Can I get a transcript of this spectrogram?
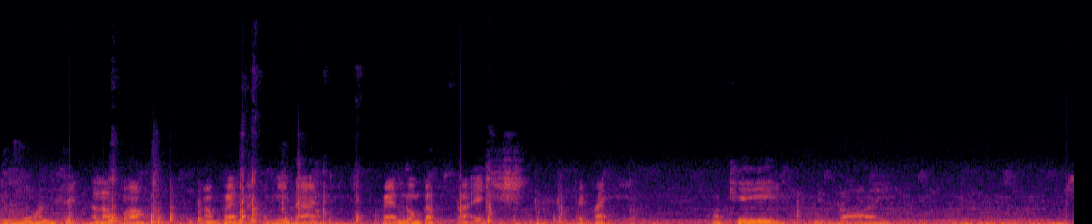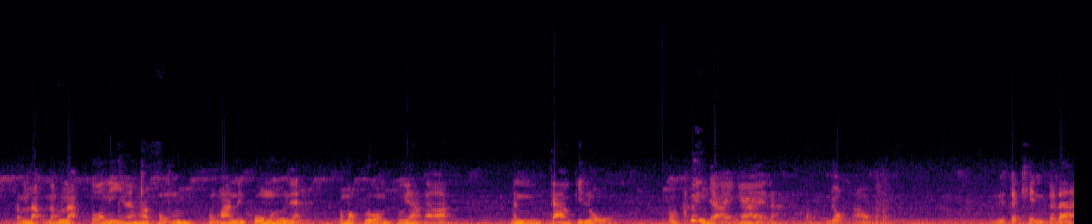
ยูม้วนเสร็จแล้วเราก็ เอาแขวนไว้ตรงนี้ได้ แขวนร่วมกับสายสายไฟโอเคเรียบร้อยสำหรับน้ำหนักตัวนี้นะครับผมผมอ่านในคู่มือเนี่ยเขาบอกรวมทุกอย่างแล้วอะมันเก้ากิโลก็เคลื่อนย้ายง่ายนะยกเอา หรือจะเข็นก็ได้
